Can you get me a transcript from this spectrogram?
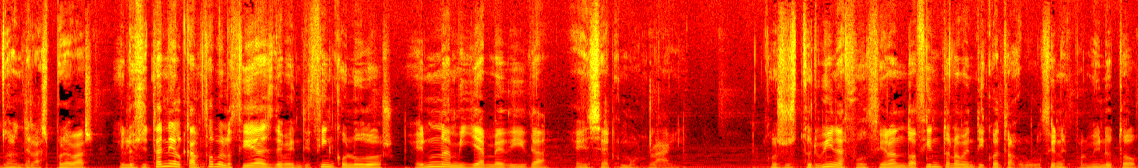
Durante las pruebas, el Lusitania alcanzó velocidades de 25 nudos en una milla medida en Sedgmoor Line, con sus turbinas funcionando a 194 revoluciones por minuto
